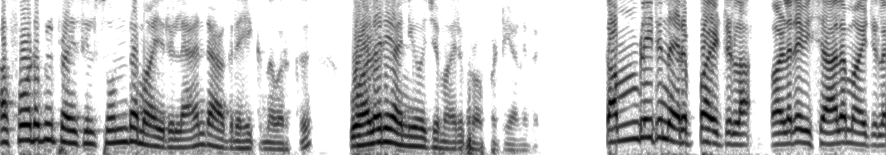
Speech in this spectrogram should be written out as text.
അഫോർഡബിൾ പ്രൈസിൽ സ്വന്തമായ ഒരു ലാൻഡ് ആഗ്രഹിക്കുന്നവർക്ക് വളരെ അനുയോജ്യമായ ഒരു പ്രോപ്പർട്ടിയാണിത് കംപ്ലീറ്റ് നിരപ്പായിട്ടുള്ള വളരെ വിശാലമായിട്ടുള്ള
